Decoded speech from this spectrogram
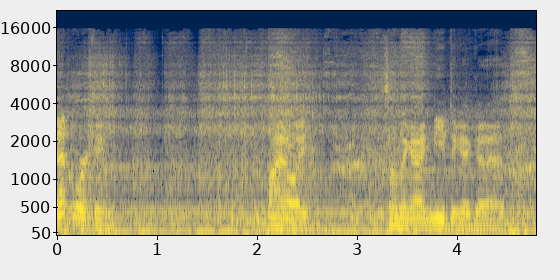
Networking. Finally. Something I need to get good at.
